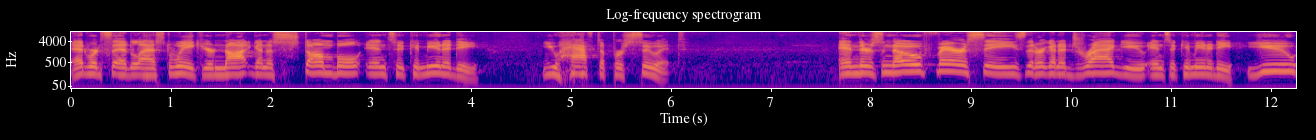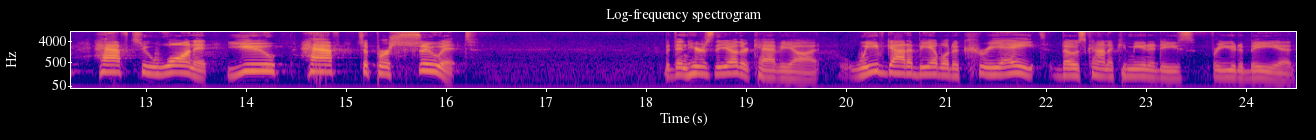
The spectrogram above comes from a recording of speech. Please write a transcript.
Edward said last week, you're not going to stumble into community. You have to pursue it. And there's no Pharisees that are going to drag you into community. You have to want it, you have to pursue it. But then here's the other caveat we've got to be able to create those kind of communities for you to be in.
